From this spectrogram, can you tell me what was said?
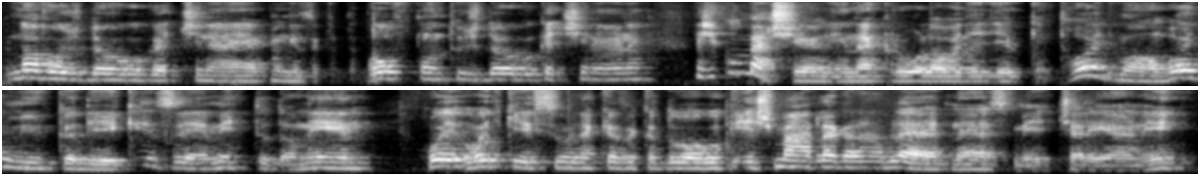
navos dolgokat csinálják, meg ezeket a gov.hu-s dolgokat csinálnak, és akkor mesélnének róla, hogy egyébként hogy van, hogy működik, ezért mit tudom én, hogy, hogy készülnek ezek a dolgok, és már legalább lehetne eszmét cserélni,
